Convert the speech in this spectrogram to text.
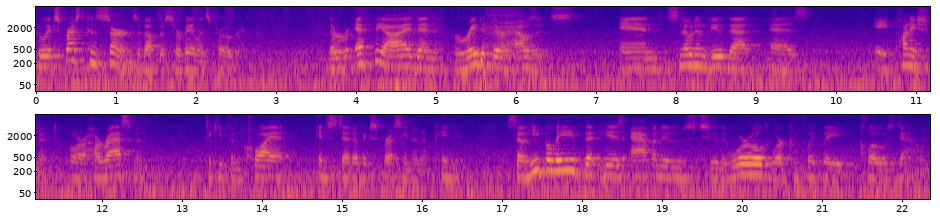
who expressed concerns about the surveillance program. The FBI then raided their houses, and Snowden viewed that as a punishment or harassment to keep them quiet instead of expressing an opinion. So he believed that his avenues to the world were completely closed down.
